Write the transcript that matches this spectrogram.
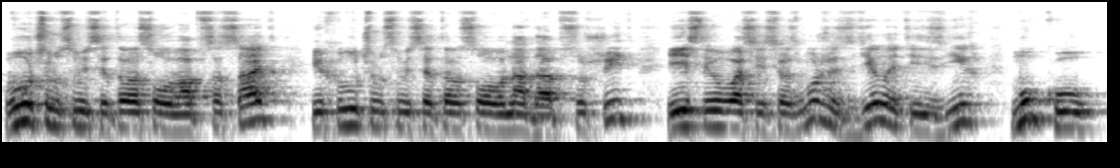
в лучшем смысле этого слова обсосать, их в лучшем смысле этого слова надо обсушить. И если у вас есть возможность, сделайте из них муку.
